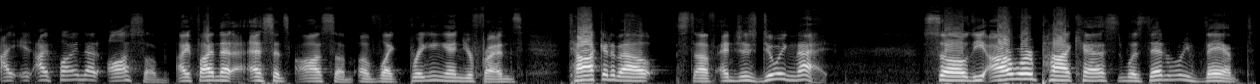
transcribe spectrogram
I I find that awesome. I find that essence awesome of like bringing in your friends, talking about stuff and just doing that. So the Our Word podcast was then revamped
